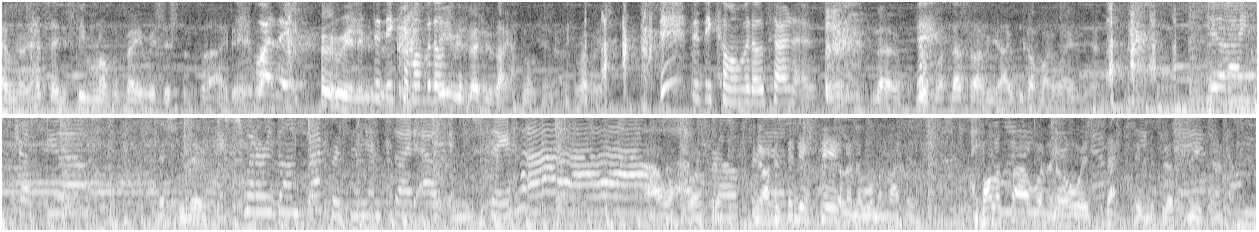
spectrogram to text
And I had to say, that Steve and Rob were very resistant to that idea. Were they? really? Did they come up with Steve alter- especially was like, I'm not doing that, it's rubbish. Did they come up with alternatives? no, that's why, that's why I got my way in the end. Do I stress you out? Yes, you do. My sweater is on backwards and inside out, and you say how How appropriate. You know, I can see the appeal in a woman like this. Volatile women are always sexy when you first meet them.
